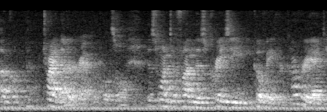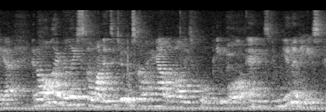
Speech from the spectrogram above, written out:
a, try another grant proposal, this one to fund this crazy eco-faith recovery idea. And all I really still wanted to do was go hang out with all these cool people and these communities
